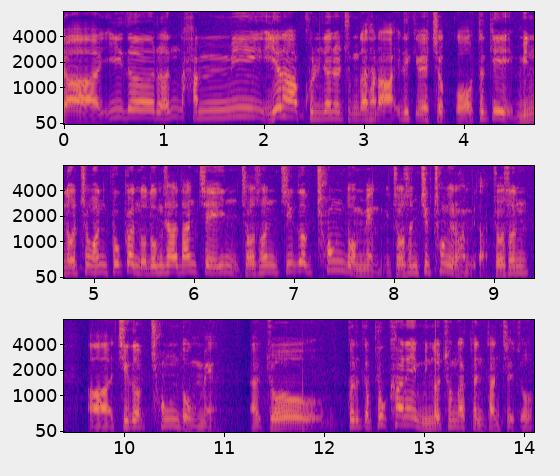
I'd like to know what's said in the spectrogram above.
자, 이들은 한미 연합 훈련을 중단하라 이렇게 외쳤고 특히 민노총은 북한 노동자 단체인 조선 직업 총동맹, 조선 직총이라고 합니다. 조선 어, 직업 총동맹. 아, 조, 그러니까 북한의 민노총 같은 단체죠.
